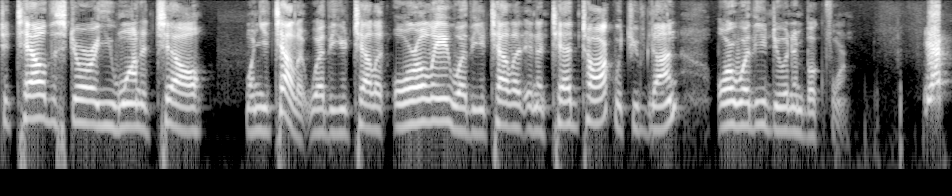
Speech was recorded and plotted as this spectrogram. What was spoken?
to tell the story you want to tell when you tell it, whether you tell it orally, whether you tell it in a TED talk, which you've done, or whether you do it in book form. Yep,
